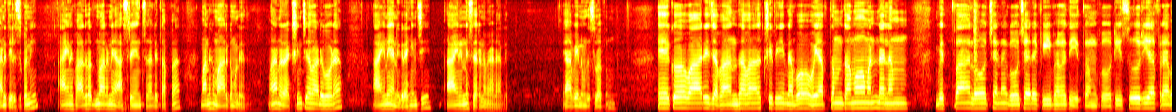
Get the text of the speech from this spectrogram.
అని తెలుసుకొని ఆయన పాదపద్మాలని ఆశ్రయించాలి తప్ప మనకు మార్గం లేదు. మనల్ని రక్షించేవాడు కూడా ఆయనే అని గ్రహించి ఆయననే శరణ వేడాలి. యాభై ఎనిమిది శ్లోకం. ఏకో వారి జబాంధవ క్షితి నభో వ్యాప్తం తమో మండలం. విత్వాలోచన గోచరపి భవతి త్వం కోటి సూర్య ప్రభ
